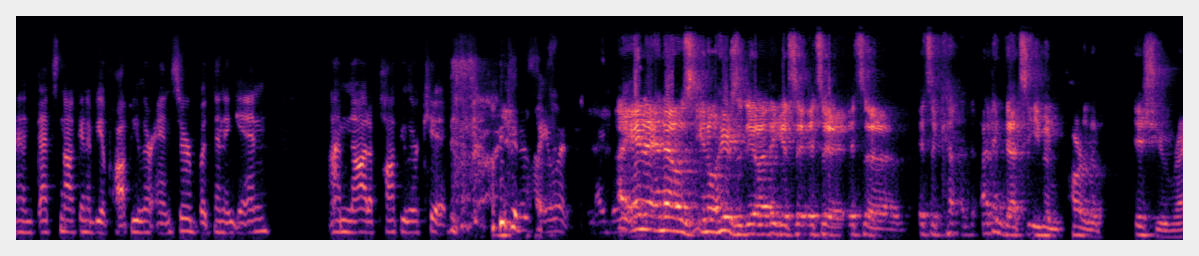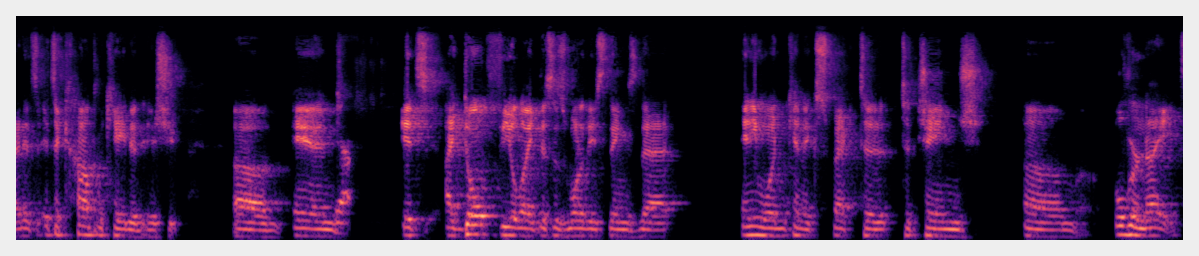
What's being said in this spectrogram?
And that's not going to be a popular answer but then again i'm not a popular kid. So i'm going to say what I and, and that was you know here's the deal. I think it's a it's a it's a it's a i think that's even part of the issue, right? It's it's a complicated issue, um, and yeah. it's. I don't feel like this is one of these things that anyone can expect to to change um, overnight.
